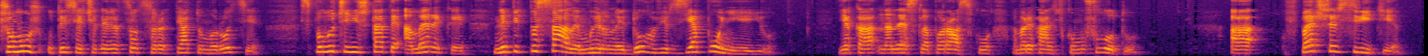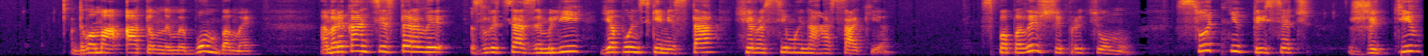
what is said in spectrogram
чому ж у 1945 році Сполучені Штати Америки не підписали мирний договір з Японією, яка нанесла поразку американському флоту, а вперше в світі двома атомними бомбами американці стерли з лиця землі японські міста Хіросіму і Нагасакі, спопеливши при цьому сотні тисяч життів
